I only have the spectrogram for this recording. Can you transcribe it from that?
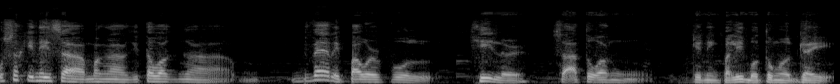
usa kini sa mga gitawag nga very powerful healer sa ato ang kining palibot tungod kay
